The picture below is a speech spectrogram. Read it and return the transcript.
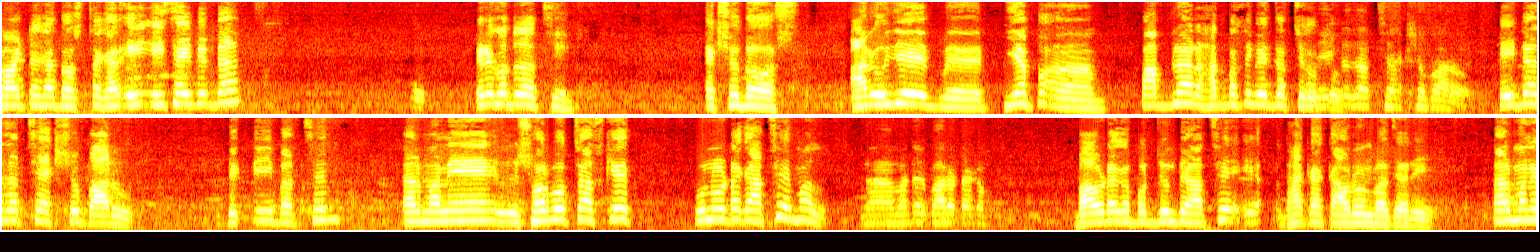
নয় টাকা দশ টাকা। এই এই সাইডেরটা এটা কত যাচ্ছে? একশো দশ। আর ওই যে ইয়া পাবনার হাত বাসে বের যাচ্ছে কত? এটা যাচ্ছে একশো বারো। এইটা যাচ্ছে একশো বারো। দেখতেই পাচ্ছেন। তার মানে সর্বোচ্চ আজকে পনেরো টাকা আছে মাল? না আমাদের বারো টাকা বারো টাকা পর্যন্ত আছে ঢাকা কারণ বাজারে। তার মানে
